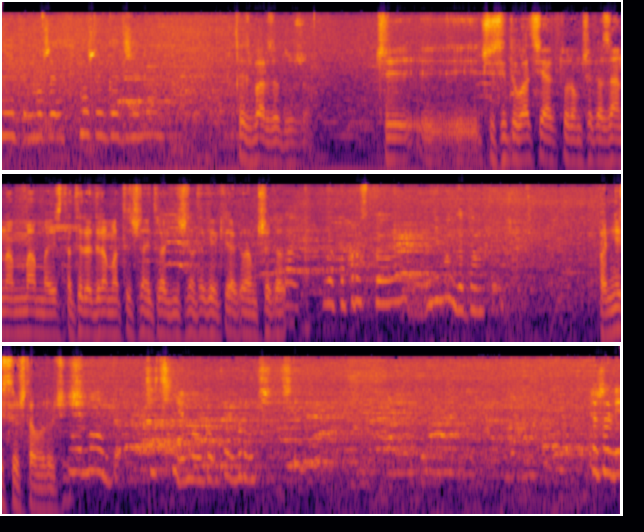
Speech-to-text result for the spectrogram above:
Nie wiem, może, może godzinę. To jest bardzo dużo. Czy, yy, czy sytuacja, którą przekazała nam mama jest na tyle dramatyczna i tragiczna, tak jak, jak nam przekazała? Tak, ja po prostu nie mogę tam wrócić. Pan nie chce już tam wrócić? Nie mogę. Dzieci nie mogą tam wrócić. Jeżeli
